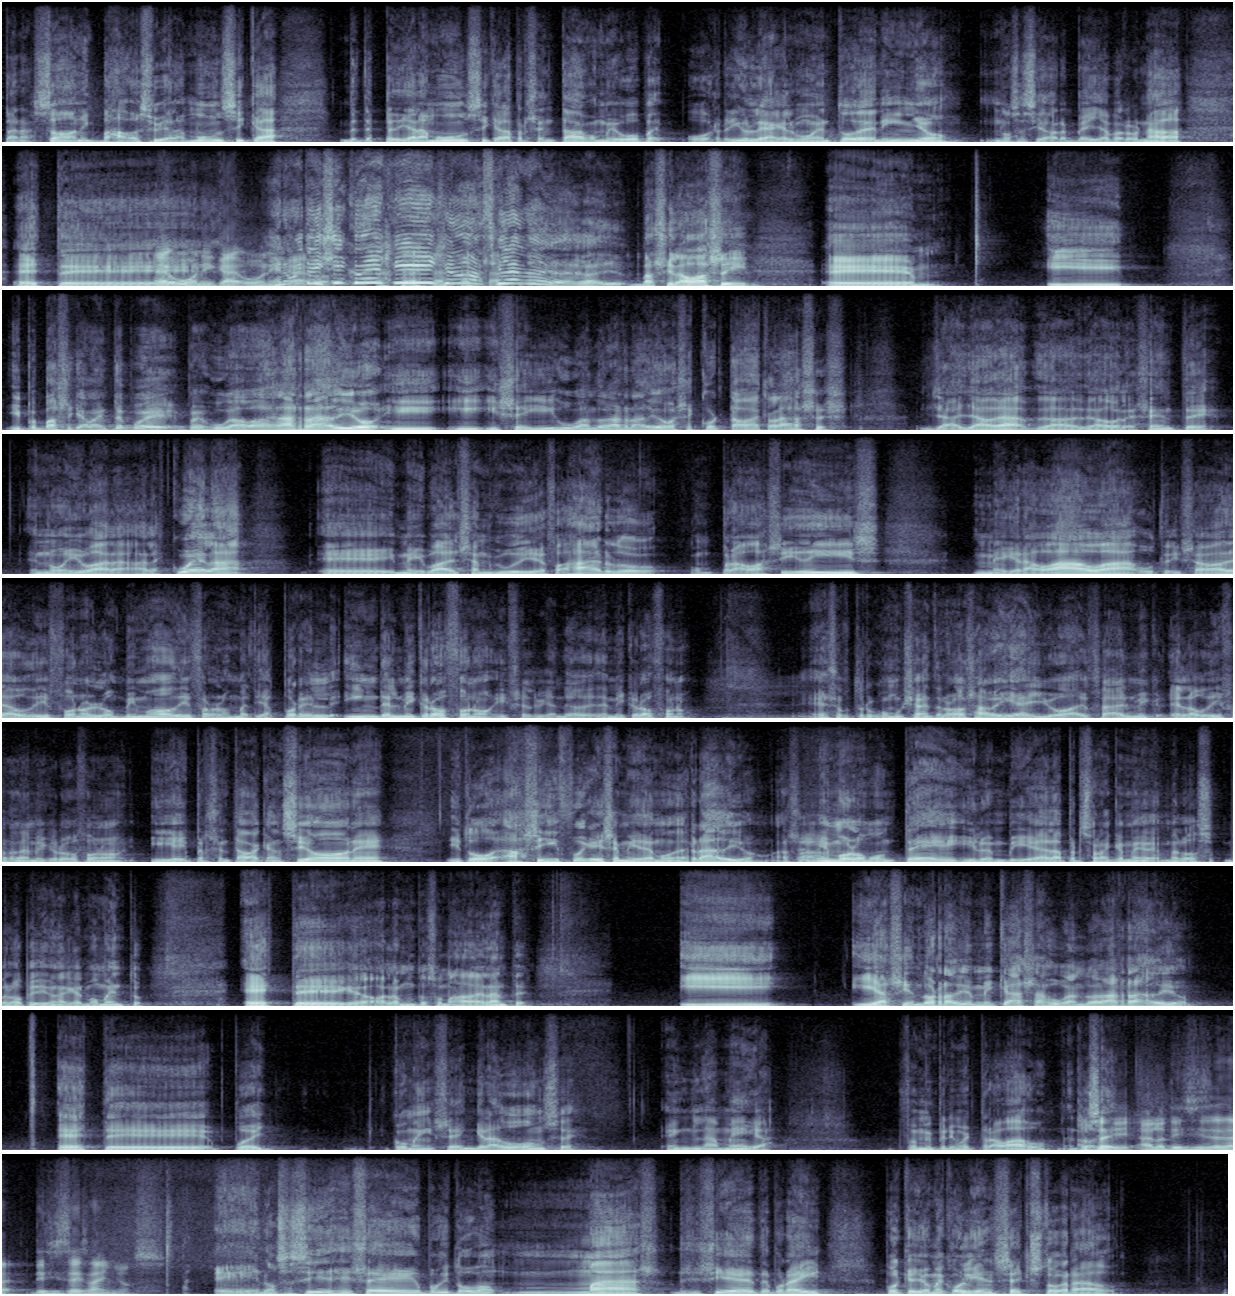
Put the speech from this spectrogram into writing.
Panasonic, bajaba y subía la música, me despedía la música, la presentaba con mi voz pues, horrible en aquel momento de niño. No sé si ahora es bella, pero nada. Este, Es única, es única. "El 95X, yo vacilando". Vacilaba así. Eh, y, y pues básicamente pues, pues jugaba a la radio y, y, y seguí jugando a la radio. A veces cortaba clases. Ya, ya de, adolescente. No iba a la, a la escuela. eh, me iba al Sam Goody de Fajardo. Compraba CDs. Me grababa. Utilizaba de audífonos. Los mismos audífonos los metías por el in del micrófono y servían de, de micrófono. Ese truco mucha gente no lo sabía. Y yo usaba el, el audífono del micrófono y, y presentaba canciones y todo. Así fue que hice mi demo de radio. Así mismo lo monté y lo envié a la persona que me, me los- me lo pidió en aquel momento. Este, hablamos de eso más adelante. Y, y haciendo radio en mi casa, jugando a la radio, este, pues comencé en grado 11 en la Mega. Fue mi primer trabajo. Entonces, a los, di- a los 16, 16 años. eh, no sé si 16, un poquito más, 17, por ahí, porque yo me colgué en sexto grado.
